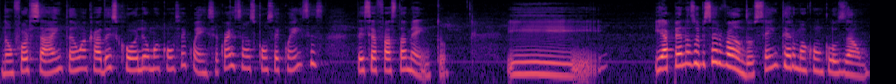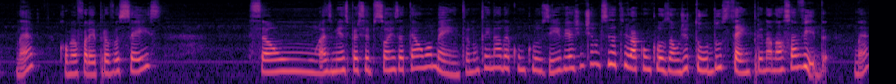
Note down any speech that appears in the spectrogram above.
não forçar, então a cada escolha uma consequência. Quais são as consequências desse afastamento? E, e apenas observando, sem ter uma conclusão, né? Como eu falei para vocês, são as minhas percepções até o momento. Não tem nada conclusivo e a gente não precisa tirar conclusão de tudo sempre na nossa vida, né?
